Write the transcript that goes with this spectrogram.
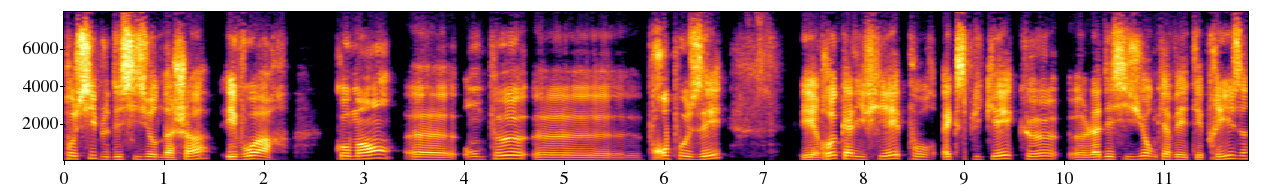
possible décision d'achat et voir comment euh, on peut euh, proposer et requalifier pour expliquer que euh, la décision qui avait été prise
